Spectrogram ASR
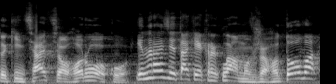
до кінця цього року. І наразі, так як реклама вже готова,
